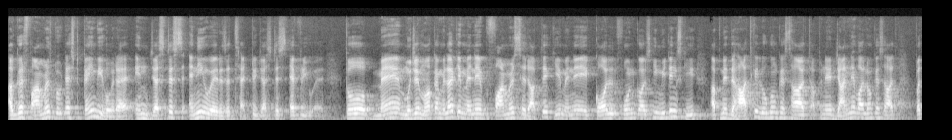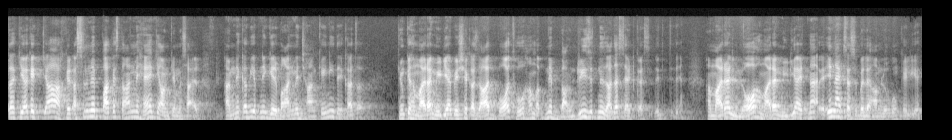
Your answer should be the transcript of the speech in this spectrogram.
अगर फार्मर्स प्रोटेस्ट कहीं भी हो रहा है injustice anywhere is a threat to justice every तो मैं, मुझे मौका मिला कि मैंने फार्मर्स से रबते किए, मैंने एक कॉल फ़ोन कॉल्स की मीटिंग्स की, अपने देहात के लोगों के साथ, अपने जानने वालों के साथ, पता किया कि क्या आखिर असल में पाकिस्तान में हैं क्या उनके मसायल हमने कभी अपने गिरबान में झांके ही नहीं देखा था। क्योंकि हमारा मीडिया बेशक आज़ाद बहुत हो, हम अपने बाउंड्रीज इतने ज़्यादा सेट कर देते हैं। हमारा लॉ हमारा मीडिया इतना इनएक्सेसिबल है आम लोगों के लिए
